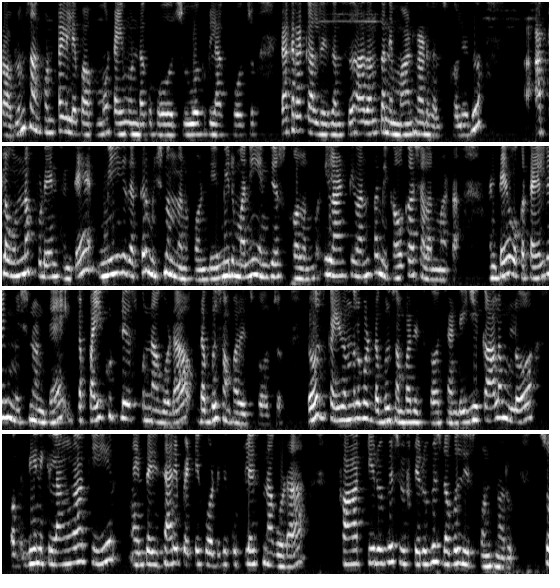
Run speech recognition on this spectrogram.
ప్రాబ్లమ్స్ ఆమెకు ఉంటాయిలే పాపము. టైం ఉండకపోవచ్చు ఓపిక లేకపోవచ్చు రకరకాల రీజన్స్ అదంతా నేను మాట్లాడదలుచుకోలేదు. అట్లా ఉన్నప్పుడు ఏంటంటే మీ దగ్గర మిషన్ ఉందనుకోండి మీరు మనీ ఏం చేసుకోవాలనుకో ఇలాంటివంతా మీకు అవకాశాలు అనమాట అంటే ఒక టైలరింగ్ మిషన్ ఉంటే ఇట్లా పై కుట్లు వేసుకున్నా కూడా డబ్బులు సంపాదించుకోవచ్చు. రోజుకి ఐదు వందలు కూడా డబ్బులు సంపాదించుకోవచ్చు అండి. ఈ కాలంలో ఒక దీనికి లంగాకి ఇంత ఈ శారీ పెట్టి కోటికి కుట్లేసినా కూడా ఫార్టీ రూపీస్ ఫిఫ్టీ రూపీస్ డబ్బులు తీసుకుంటున్నారు. సో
